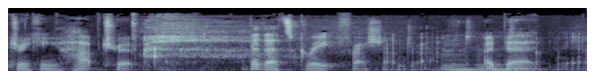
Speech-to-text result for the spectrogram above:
drinking Hop Trip. I bet that's great fresh on draft. I bet. Yeah.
